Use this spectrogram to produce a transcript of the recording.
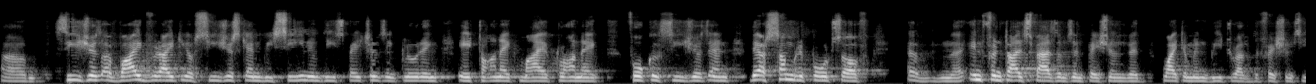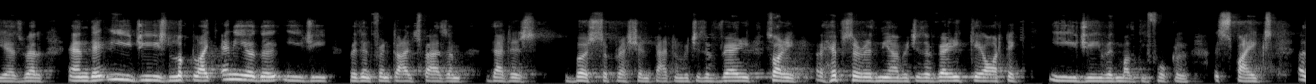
Um, seizures, a wide variety of seizures can be seen in these patients, including atonic, myoclonic, focal seizures, and there are some reports of um, infantile spasms in patients with vitamin B12 deficiency as well. And the EEGs look like any other EEG with infantile spasm that is burst suppression pattern, which is a very, sorry, a hypsarrhythmia, which is a very chaotic EEG with multifocal spikes. Uh,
